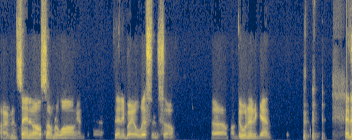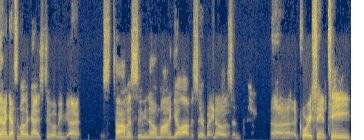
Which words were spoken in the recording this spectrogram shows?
I've been saying it all summer long, and anybody will listen. So uh, I'm doing it again and then I got some other guys too. I mean, uh, Thomas, you know, Montigal, obviously everybody knows, and uh, Corey Santee,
